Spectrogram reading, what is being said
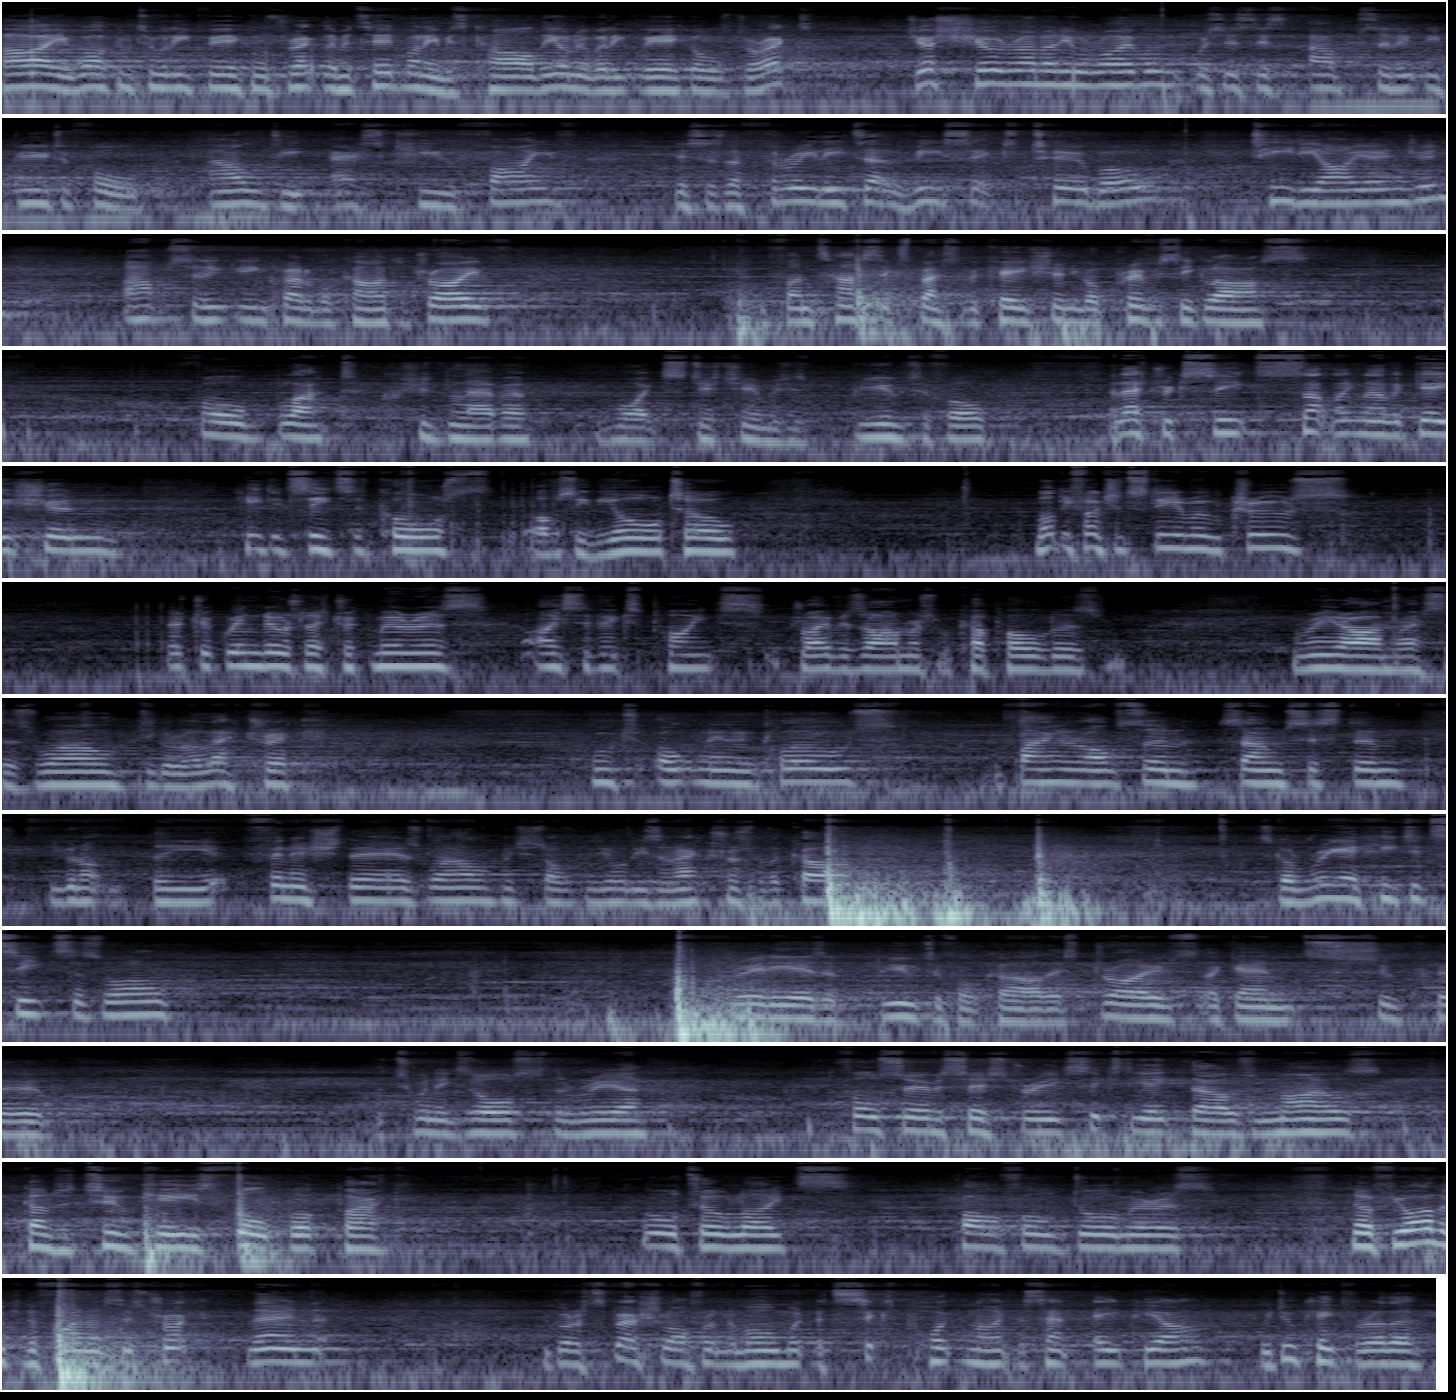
Hi, welcome to Elite Vehicles Direct Limited. My name is Carl, the owner of Elite Vehicles Direct. Just showing around our new arrival, which is this absolutely beautiful Audi SQ5. This is a 3 litre V6 turbo TDI engine. Absolutely incredible car to drive. Fantastic specification. You've got privacy glass, full black cushioned leather, white stitching, which is beautiful. Electric seats, satellite navigation, heated seats of course, obviously the auto, multifunction steering wheel cruise, electric windows, electric mirrors, ISOFIX points, driver's armrest with cup holders, rear armrest as well. You've got electric, boot opening and close, Bang & Olufsen sound system. You've got the finish there as well, which is obviously all these are extras for the car. It's got rear heated seats as well. Really is a beautiful car. This drives, again, superb. The twin exhaust, the rear. Full service history, 68,000 miles. Comes with two keys, full book pack. Auto lights, powerful door mirrors. Now, if you are looking to finance this truck, then we've got a special offer at the moment at 6.9% APR. We do cater for other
